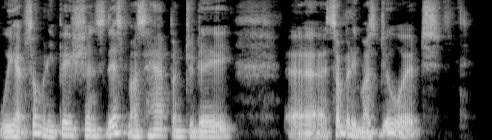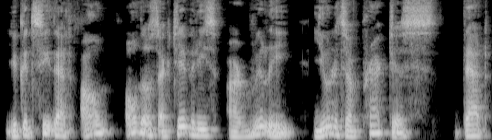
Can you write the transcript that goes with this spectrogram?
we have so many patients. This must happen today. Uh, somebody must do it. You could see that all, all those activities are really units of practice that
